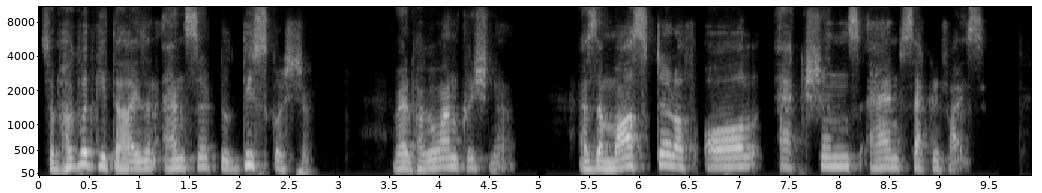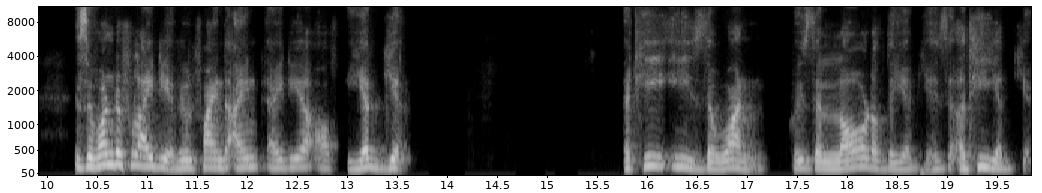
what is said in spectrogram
So, Bhagavad Gita is an answer to this question, where Bhagavan Krishna, as the master of all actions and sacrifice, this is a wonderful idea. We will find the idea of yajna, that he is the one who is the Lord of the yajna, is the Adhi yajna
